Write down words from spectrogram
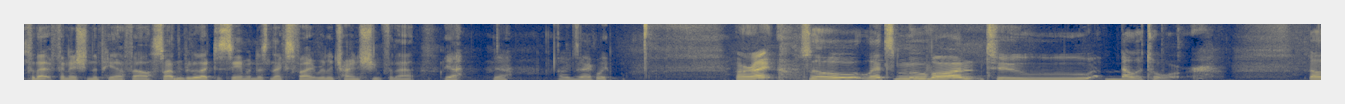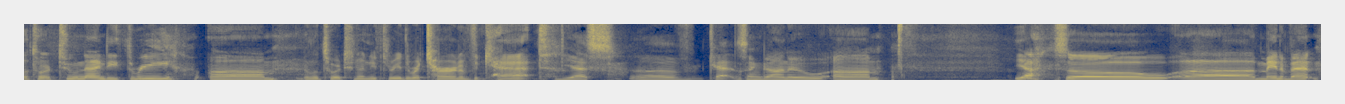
for that finish in the PFL. So I'd really like to see him in this next fight really try and shoot for that. Yeah, yeah, exactly. All right, so let's move on to Bellator. Bellator 293. Um, Bellator 293, the return of the cat. yes, of Kat Zingano. Um, yeah, so uh, main event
